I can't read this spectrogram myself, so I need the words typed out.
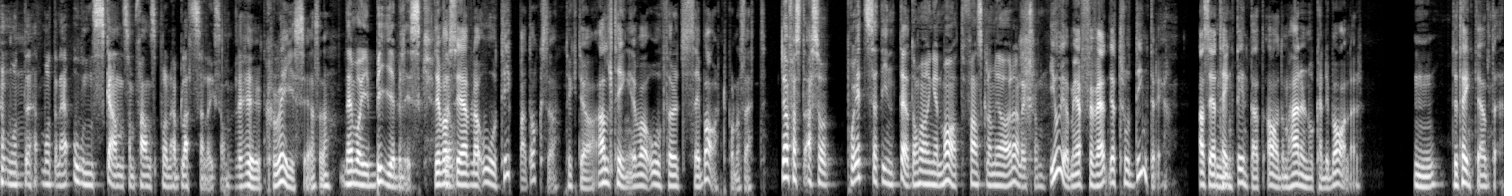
mot, det- mot den här ondskan som fanns på den här platsen. Liksom. Eller hur? Crazy alltså. Den var ju biblisk. Det var så jävla otippat också, tyckte jag. Allting, det var oförutsägbart på något sätt. Ja, fast alltså på ett sätt inte. De har ingen mat. Vad fan ska de göra liksom? Jo, jo, men jag, förvänt jag trodde inte det. Alltså jag Mm. tänkte inte att ah, de här är nog kannibaler. Mm. Det tänkte jag inte.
